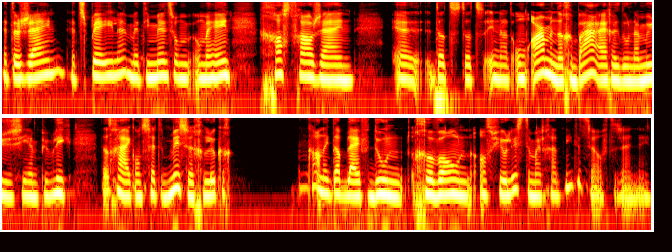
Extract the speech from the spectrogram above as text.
het er zijn, het spelen met die mensen om, om me heen, gastvrouw zijn, dat, dat in dat omarmende gebaar eigenlijk doen naar muzici en publiek, dat ga ik ontzettend missen. Gelukkig kan ik dat blijven doen gewoon als violiste, maar het gaat niet hetzelfde zijn, nee.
